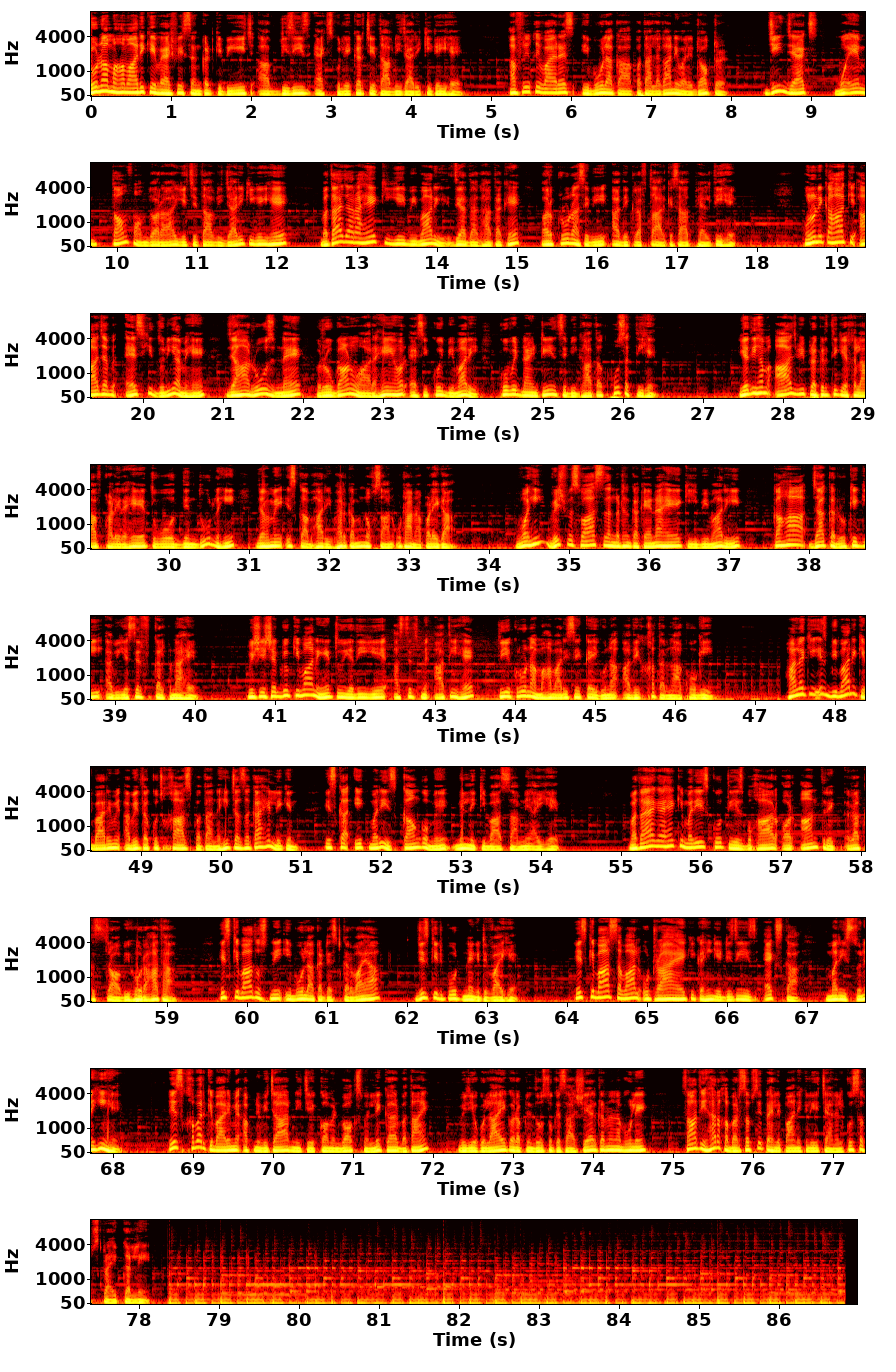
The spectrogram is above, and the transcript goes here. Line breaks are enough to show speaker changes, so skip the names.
Corona महामारी के वैश्विक संकट के बीच अब डिज़ीज़ एक्स को लेकर चेतावनी जारी की गई है। अफ्रीकी वायरस इबोला का पता लगाने वाले डॉक्टर जीन जैक्स मोएम तोमफॉर्म द्वारा ये चेतावनी जारी की गई है। बताया जा रहा है कि ये बीमारी ज़्यादा घातक है और कोरोना से भी अधिक रफ्तार के साथ फैलती है। उन्होंने कहा कि आज अब ऐसी दुनिया में है जहाँ रोज नए रोगाणु आ रहे हैं और ऐसी कोई बीमारी कोविड 19 से भी घातक हो सकती है। यदि हम आज भी प्रकृति के खिलाफ खड़े रहे तो वो दिन दूर नहीं, जब हमें इसका भारी भरकम नुकसान उठाना पड़ेगा। वहीं विश्व स्वास्थ्य संगठन का कहना है कि बीमारी कहाँ जाकर रुकेगी, अब ये सिर्फ़ कल्पना है। विशेषज्ञों की माने तो यदि ये अस्तित्व में आती है तो ये कोरोना महामारी से कई गुना अधिक खतरनाक होगी। हालाँकि इस बीमारी के बारे में अभी तक कुछ खास पता नहीं चल सका है, लेकिन इसका एक मरीज़ कांगो में मिलने की बात सामने आई है। बताया गया है कि मरीज़ को तेज बुखार और आंतरिक रक्तस्राव भी हो रहा था। इसके बाद उसने इबोला का टेस्ट करवाया, जिसकी रिपोर्ट नेगेटिव आई है। इसके बाद सवाल उठ रहा है कि कहीं ये डिज़ीज़ एक्स का मरीज़ तो नहीं है। इस खबर के बारे में अपने विचार नीचे कमेंट बॉक्स में लिखकर बताएँ। वीडियो को लाइक और अपने दोस्तों के साथ शेयर करना न भूलें। साथ ही हर खबर सबसे पहले पाने के लिए चैनल को सब्सक्राइब कर लें।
